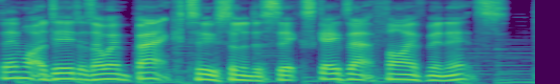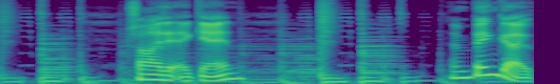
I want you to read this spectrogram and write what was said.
Then what I did is I went back to cylinder 6, gave that 5 minutes, tried it again, and bingo!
